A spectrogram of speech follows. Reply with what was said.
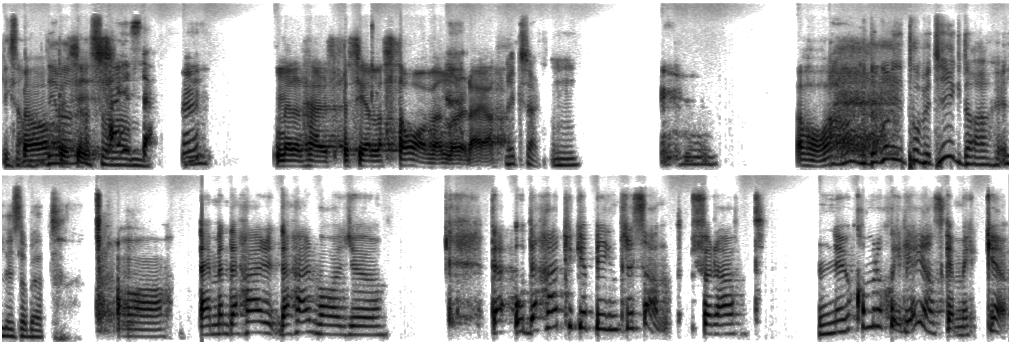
Liksom. Ja, det precis. Alltså, ja, just det. Mm. mm. Med den här speciella staven och det där ja. Exakt. Mm. Ja. men då går vi på betyg då, Elisabeth. Ja, Nej, men det här, det här var ju det, och det här tycker jag blir intressant för att nu kommer det skilja ganska mycket.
